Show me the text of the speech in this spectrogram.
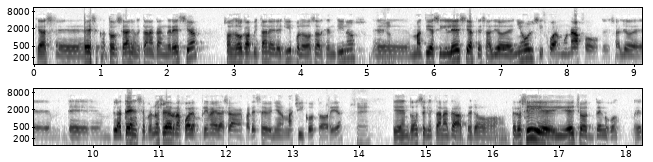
que hace 13, 14 años que están acá en Grecia. Son los dos capitanes del equipo, los dos argentinos. Eh, Matías Iglesias, que salió de Newell's, y Juan Munafo, que salió de, de, Platense. Pero no llegaron a jugar en primera ya, me parece, venían más chicos todavía. Sí y entonces que están acá, pero pero sí, eh, y de hecho tengo eh,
